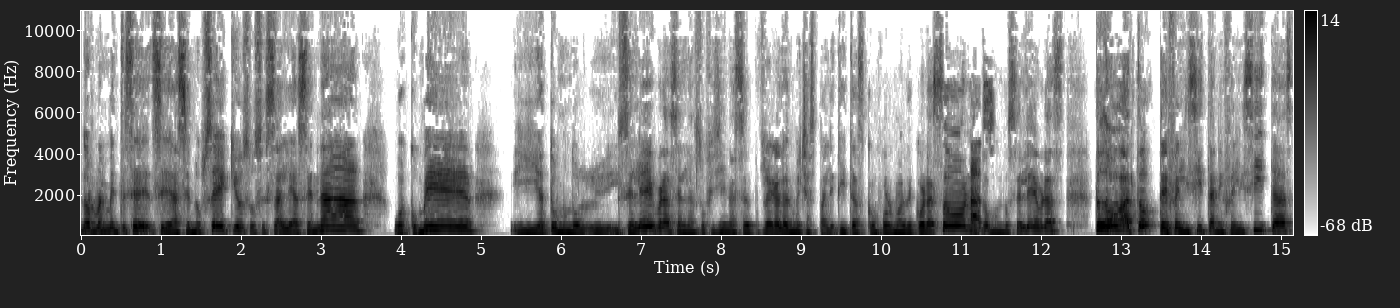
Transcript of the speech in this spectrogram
normalmente se, se hacen obsequios o se sale a cenar o a comer y a todo el mundo celebras, en las oficinas se regalan muchas paletitas con forma de corazón, a Ah, todo el mundo celebras, todo, a to- te felicitan y felicitas.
